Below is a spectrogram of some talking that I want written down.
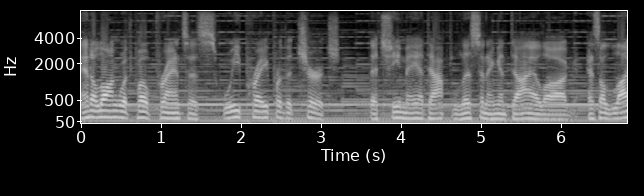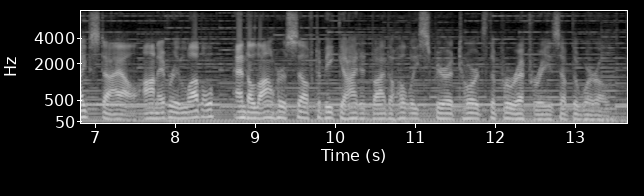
And along with Pope Francis, we pray for the Church that she may adopt listening and dialogue as a lifestyle on every level and allow herself to be guided by the Holy Spirit towards the peripheries of the world.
